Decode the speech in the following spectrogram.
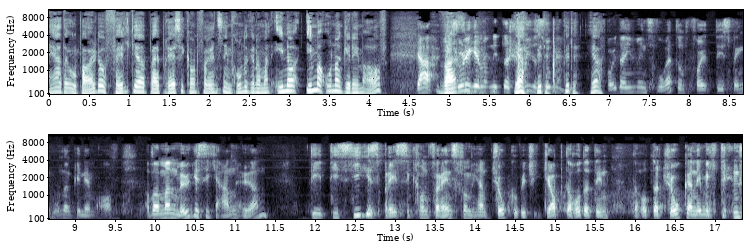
Ja, der Ubaldo fällt ja bei Pressekonferenzen im Grunde genommen immer, immer unangenehm auf. Ja, weil, Entschuldige, wenn ich da schon ja, wieder bitte, so bitte, ja. fällt da immer ins Wort und fällt deswegen unangenehm auf. Aber man möge sich anhören, die, die Siegespressekonferenz vom Herrn Djokovic, ich glaube, da hat er den, da hat der Joker nämlich den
